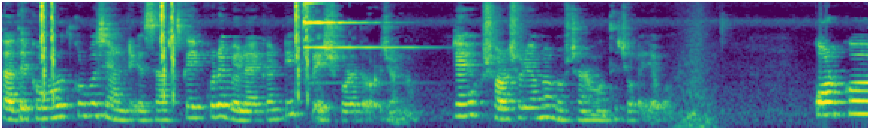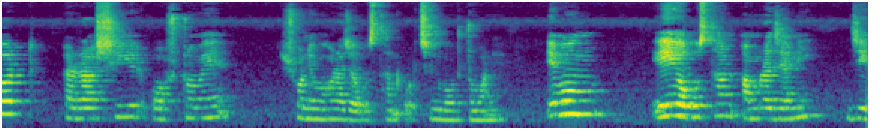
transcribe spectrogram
তাদেরকে অনুরোধ করব চ্যানেলটিকে সাবস্ক্রাইব করে বেল আইকনটি প্রেস করে দেওয়ার জন্য। যাই হোক, সরাসরি আমরা অনুষ্ঠানের মধ্যে চলে যাব। কর্কট রাশির অষ্টমে শনি মহারাজ অবস্থান করছেন বর্তমানে এবং এই অবস্থান আমরা জানি যে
